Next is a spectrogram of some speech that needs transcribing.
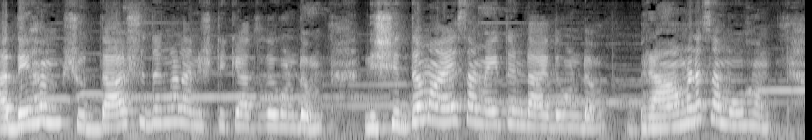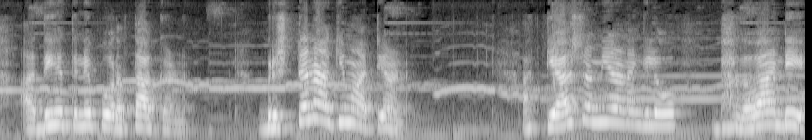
അദ്ദേഹം ശുദ്ധാശുദ്ധങ്ങൾ അനുഷ്ഠിക്കാത്തത് കൊണ്ടും നിഷിദ്ധമായ സമയത്ത് ഉണ്ടായതുകൊണ്ടും ബ്രാഹ്മണ സമൂഹം അദ്ദേഹത്തിനെ പുറത്താക്കാണ്. ഭ്രഷ്ടനാക്കി മാറ്റുകയാണ്. അത്യാശ്രമിയാണെങ്കിലോ ഭഗവാന്റെ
